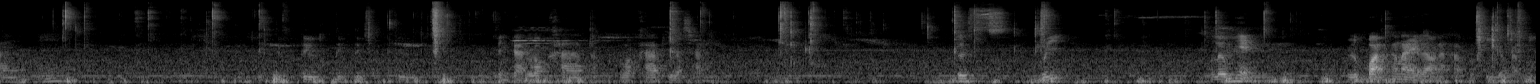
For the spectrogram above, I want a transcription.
อ่า ตึ๊บตึ๊บตึ๊บตึ๊บตึ๊บเป็นการล็อกคาบครับลอกคาบทีละชั้นอึ๊สอุ้ยเริ่มเห็นลูกบอลข้างในแล้วนะครับสีแบบนี้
